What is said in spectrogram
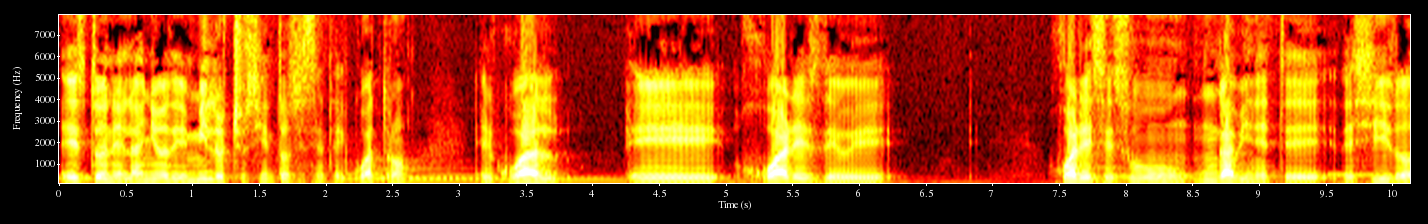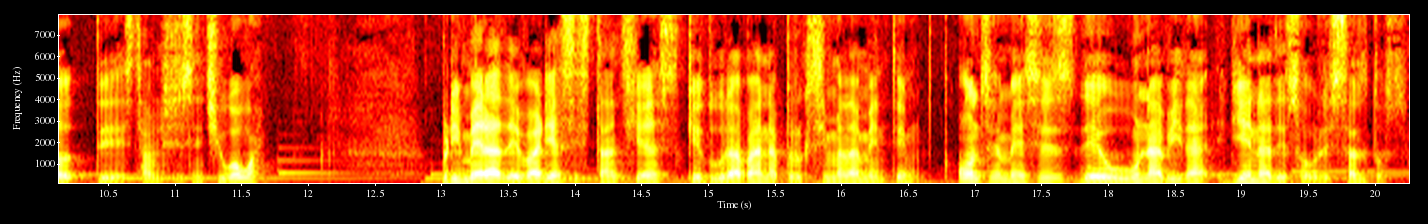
Esto en el año de 1864, el cual eh, Juárez de Juárez es un, un, gabinete decidido de establecerse en Chihuahua. Primera de varias estancias que duraban aproximadamente 11 meses de una vida llena de sobresaltos.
